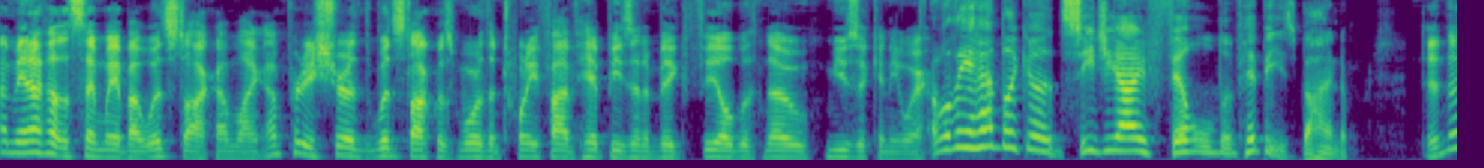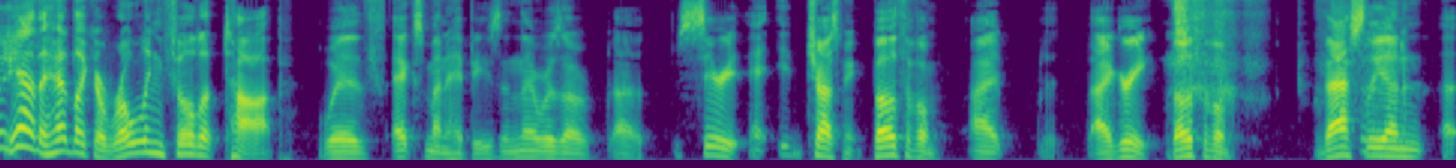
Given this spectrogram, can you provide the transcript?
I mean, I felt the same way about Woodstock. I'm like, I'm pretty sure Woodstock was more than 25 hippies in a big field with no music anywhere. Well, they had like a CGI field of hippies behind them. Did they? Yeah, they had like a rolling field up top with X Men hippies, and there was a, a series. eh, Trust me, both of them. I I agree. Both of them vastly un, uh,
